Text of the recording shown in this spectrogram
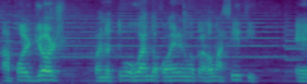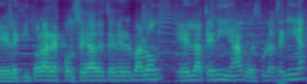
a Paul George cuando estuvo jugando con él en Oklahoma City. Eh, le quitó la responsabilidad de tener el balón, él la tenía, Westbrook la tenía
